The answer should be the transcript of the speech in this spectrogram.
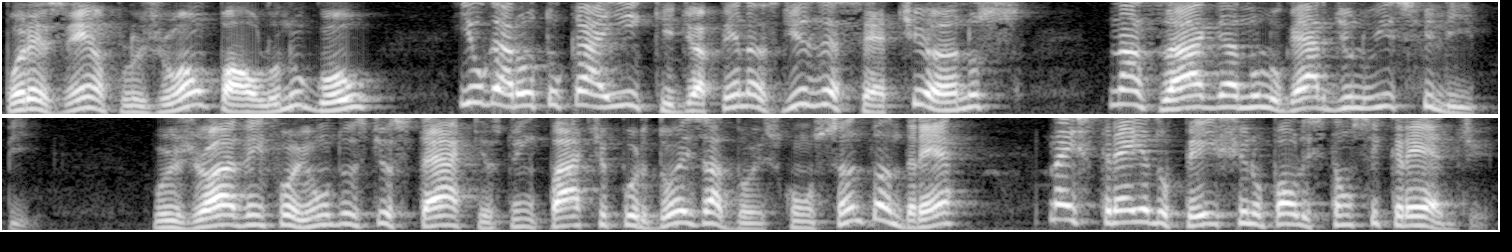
Por exemplo, João Paulo no gol e o garoto Kaique, de apenas 17 anos, na zaga no lugar de Luiz Felipe. O jovem foi um dos destaques do empate por 2 a 2 com o Santo André na estreia do Peixe no Paulistão Sicredi.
